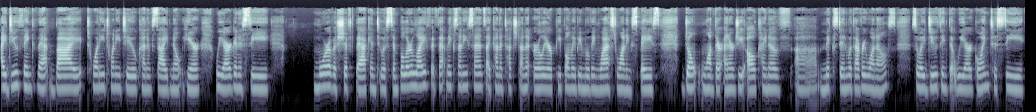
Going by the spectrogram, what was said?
I do think that by 2022, kind of side note here, we are going to see more of a shift back into a simpler life, if that makes any sense. I kind of touched on it earlier. People maybe moving west, wanting space, don't want their energy all kind of uh, mixed in with everyone else. So I do think that we are going to see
